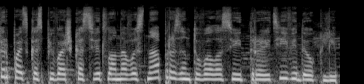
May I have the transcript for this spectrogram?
Прикарпатська співачка Світлана Весна презентувала свій третій відеокліп.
